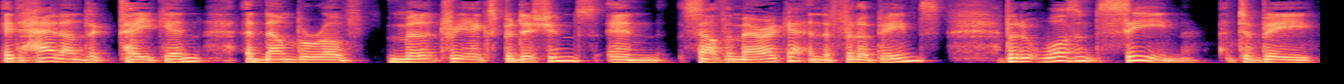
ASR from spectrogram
It had undertaken a number of military expeditions in South America and the Philippines, but it wasn't seen to be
